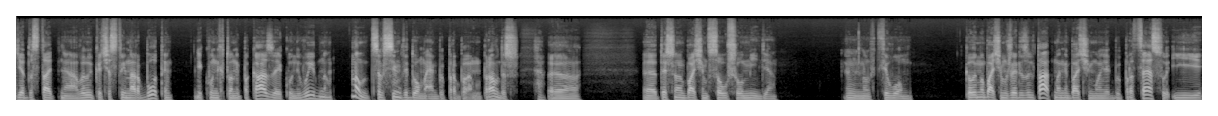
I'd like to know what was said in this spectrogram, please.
є достатня велика частина роботи, яку ніхто не показує, яку не видно. Ну, це всім відома якби проблема, правда ж? Е, е, Те, що ми бачимо в social media, ну, в цілому. Коли ми бачимо вже результат, ми не бачимо якби процесу. І,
